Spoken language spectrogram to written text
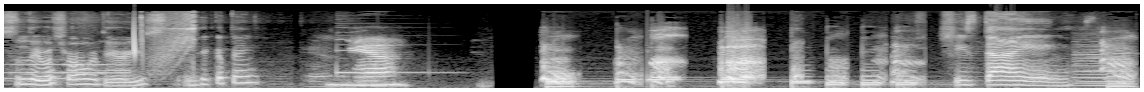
Cindy, what's wrong with you? Are you hiccuping? Yeah. She's dying. I'm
